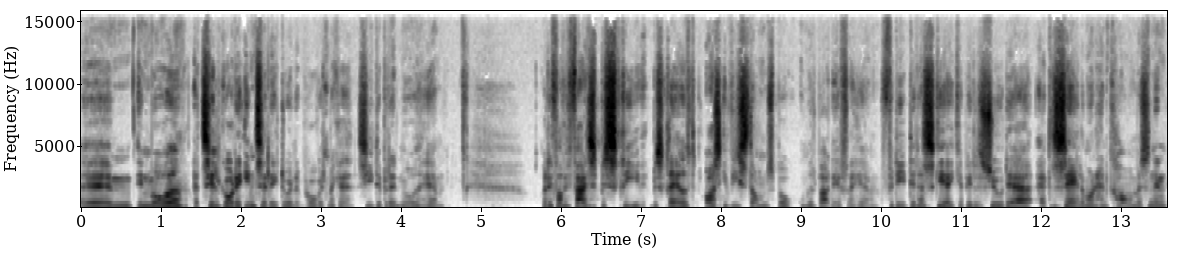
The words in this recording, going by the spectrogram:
Øhm, en måde at tilgå det intellektuelle på, hvis man kan sige det på den måde her. Og det får vi faktisk beskrevet, beskrevet også i visdommens bog, umiddelbart efter her. Fordi det, der sker i kapitel 7, det er, at Salomon han kommer med sådan en,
